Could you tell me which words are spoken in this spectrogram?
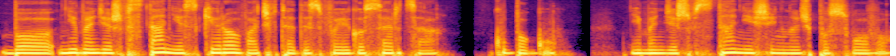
Bo nie będziesz w stanie skierować wtedy swojego serca ku Bogu. Nie będziesz w stanie sięgnąć po słowo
